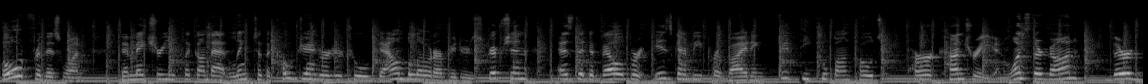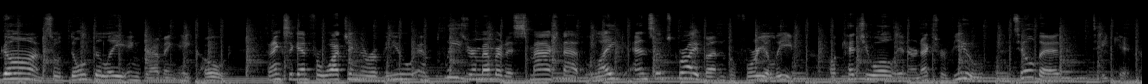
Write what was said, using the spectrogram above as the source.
code for this one, then make sure you click on that link to the code generator tool down below at our video description as the developer is going to be providing 50 coupon codes per country. And once they're gone, they're gone, so don't delay in grabbing a code. Thanks again for watching the review, and please remember to smash that like and subscribe button before you leave. I'll catch you all in our next review. Until then, take care.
